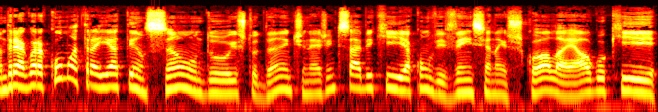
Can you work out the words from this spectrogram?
André, agora como atrair a atenção do estudante? Né? A gente sabe que a convivência na escola é algo que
